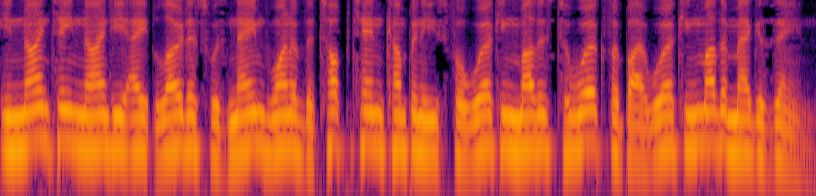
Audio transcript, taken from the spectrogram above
In 1998 Lotus was named one of the top 10 companies for working mothers to work for by Working Mother magazine.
